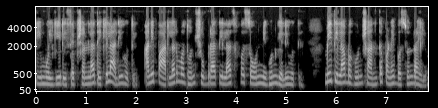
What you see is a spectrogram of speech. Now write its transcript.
ती मुलगी रिसेप्शनला देखील आली होती आणि पार्लरमधून शुभ्रा तिलाच फसवून निघून गेली होती. मी तिला बघून शांतपणे बसून राहिलो.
